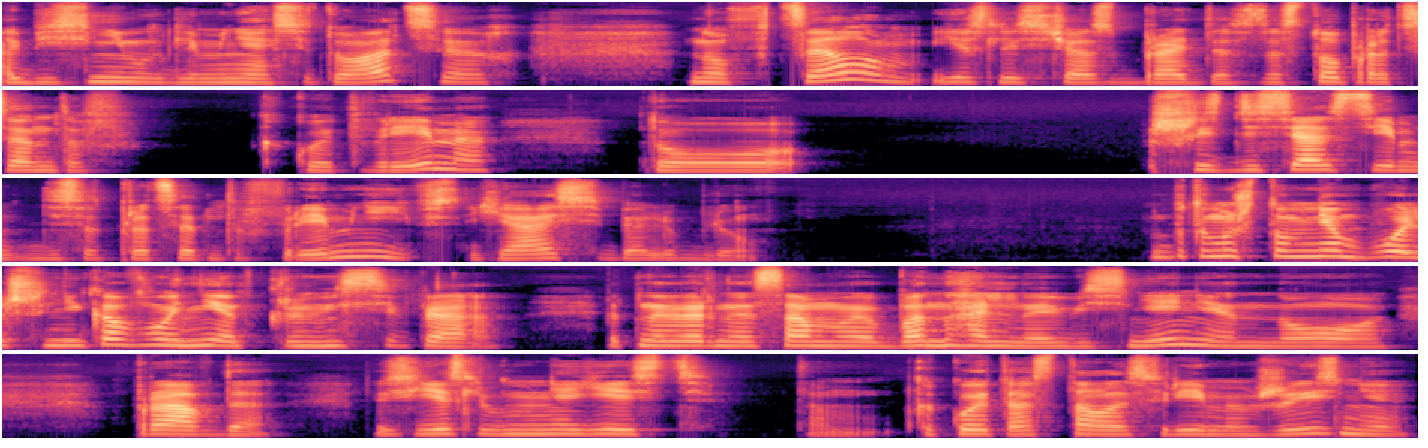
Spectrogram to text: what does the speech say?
объяснимых для меня ситуациях. Но в целом, если сейчас брать за сто процентов какое-то время, то 60-70% времени я себя люблю. Ну, потому что у меня больше никого нет, кроме себя. Это, наверное, самое банальное объяснение, но правда. То есть если у меня есть там какое-то осталось время в жизни,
